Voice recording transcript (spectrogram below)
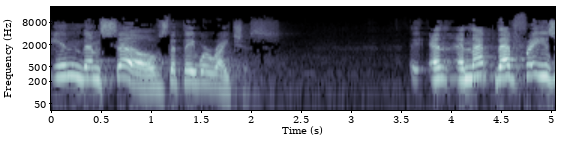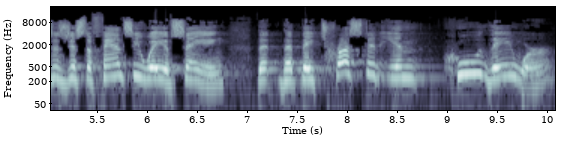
in themselves that they were righteous. And, and that, that phrase is just a fancy way of saying that, that they trusted in who they were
